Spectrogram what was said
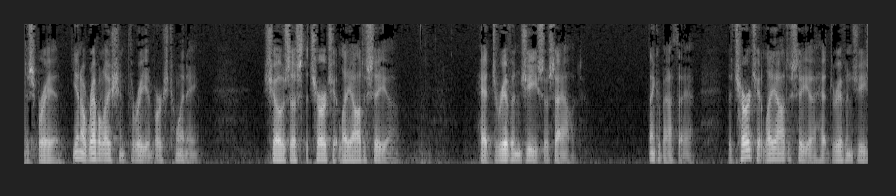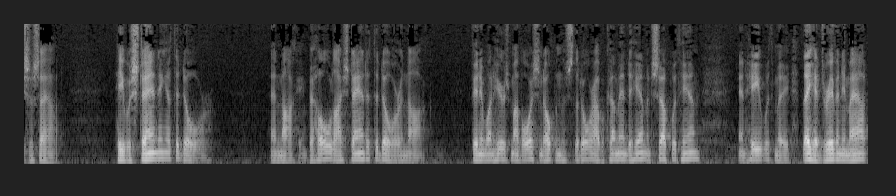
to spread. You know, Revelation 3 and verse 20 shows us the church at Laodicea had driven Jesus out. Think about that. The church at Laodicea had driven Jesus out. He was standing at the door and knocking. Behold, I stand at the door and knock. If anyone hears my voice and opens the door, I will come into him and sup with him and he with me. They had driven him out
